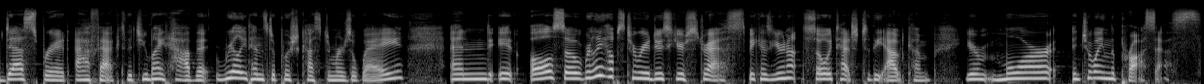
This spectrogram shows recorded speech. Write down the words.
desperate affect that you might have that really tends to push customers away. And it also really helps to reduce your stress because you're not so attached to the outcome. You're more enjoying the process.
